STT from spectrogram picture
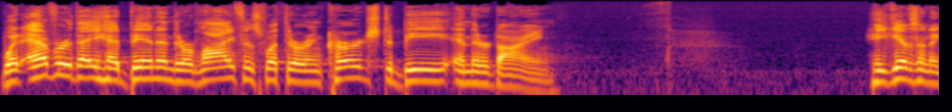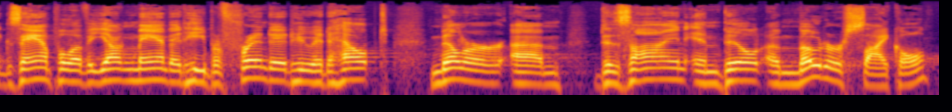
Whatever they had been in their life is what they're encouraged to be in their dying. He gives an example of a young man that he befriended who had helped Miller um, design and build a motorcycle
